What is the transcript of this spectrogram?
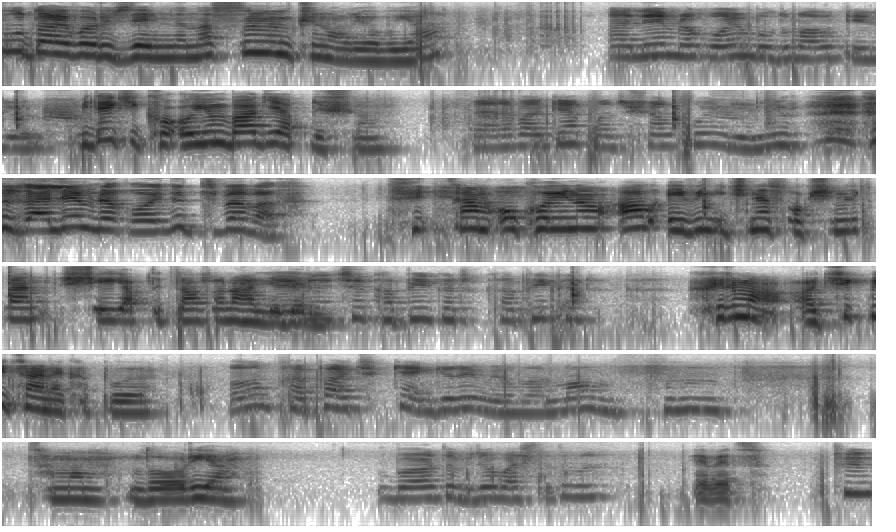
buğday var üzerinde. Nasıl mümkün oluyor bu ya? Ali Emre koyun buldum alıp geliyorum. Bir dakika oyun bug yaptı şu an. Yani bak yapmadı şu an koyun geliyor. Ali Emre koyunun tipe bak. Tamam o koyunu al evin içine sok. Şimdilik ben şey yaptıktan sonra Evin hallederim. içi kapıyı kır kapıyı kır. Kırma açık bir tane kapı. Oğlum kapı açıkken giremiyorlar mal mısın? Tamam doğru ya. Bu arada video başladı mı? Evet. Püh.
